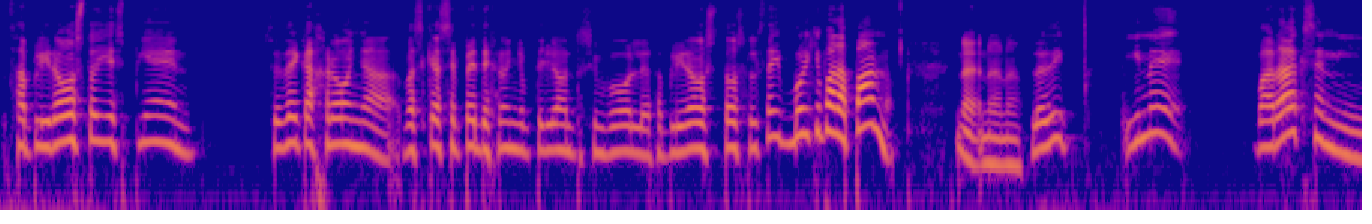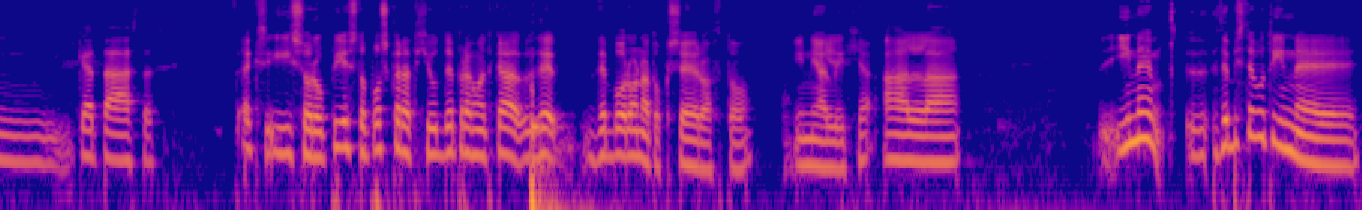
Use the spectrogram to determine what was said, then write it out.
θα πληρώσει το E ESPN σε 10 χρόνια, βασικά σε 5 χρόνια που τελειώνει το συμβόλαιο, θα πληρώσει τόσα λεφτά ή μπορεί και παραπάνω. Ναι, ναι, ναι. Δηλαδή είναι παράξενη η κατάσταση. Εντάξει, οι ισορροπίες το πώς κρατιούνται πραγματικά δεν, δεν μπορώ να το ξέρω αυτό. Είναι η αλήθεια. Αλλά είναι, δεν πιστεύω ότι είναι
